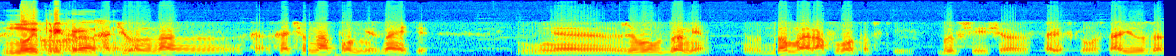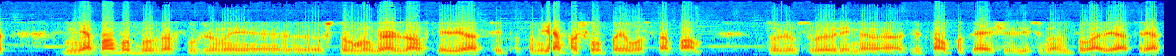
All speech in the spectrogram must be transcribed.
Ну и прекрасно. Хочу, хочу напомнить, знаете, э, живу в доме, дом Аэрофлотовский, бывший еще Советского Союза. У меня папа был заслуженный э, штурман гражданской авиации, потом я пошел по его стопам, тоже в свое время отлетал, пока еще здесь у нас был авиаотряд.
